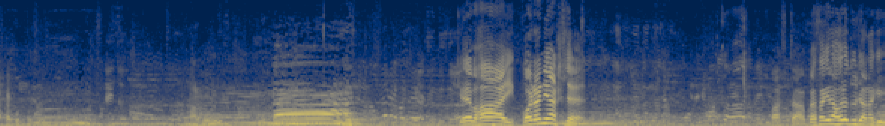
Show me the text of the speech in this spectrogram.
আশা গরু কে ভাই? কয়টা নিয়ে আসলেন? পাঁচটা। বেচা কিনা হলে দুইটা নাকি?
